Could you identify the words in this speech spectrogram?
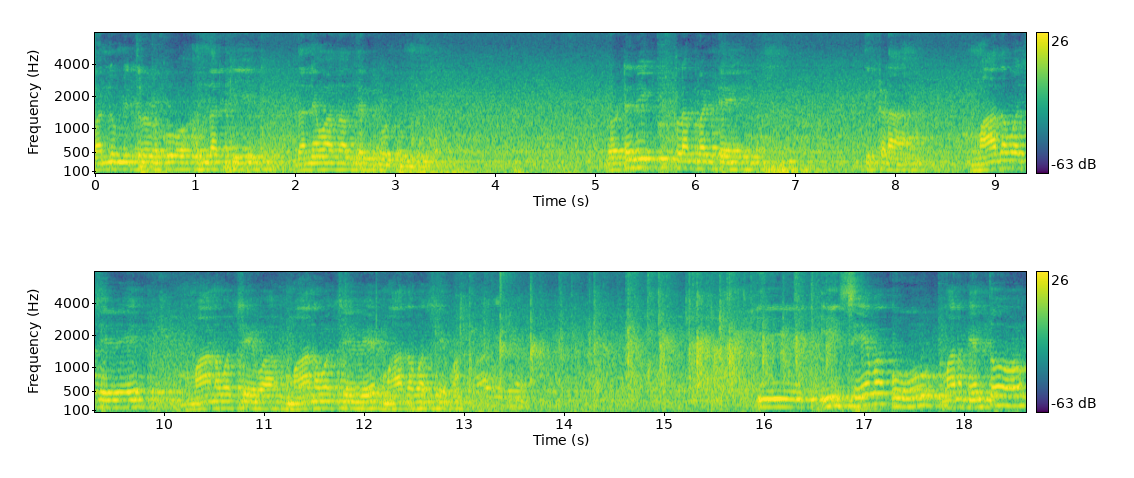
బంధుమిత్రులకు అందరికీ ధన్యవాదాలు తెలుపుకుంటున్నాను. రోటరీ క్లబ్ అంటే ఇక్కడ మాధవ సేవే మానవ సేవ మానవ సేవే మాధవ సేవ ఈ ఈ సేవకు మనం ఎంతో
